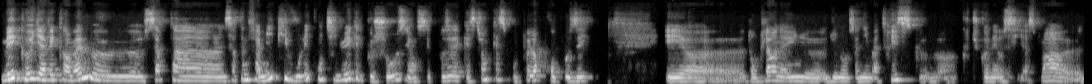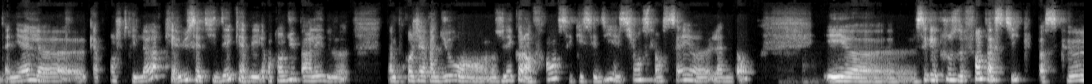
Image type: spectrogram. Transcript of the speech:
mais qu'il y avait quand même euh, certaines familles qui voulaient continuer quelque chose et on s'est posé la question qu'est-ce qu'on peut leur proposer? Et euh, donc là, on a une de nos animatrices que, tu connais aussi, Asma, euh, Daniel euh, Capranche-Triller, qui a eu cette idée, qui avait entendu parler d'un projet radio dans une école en France et qui s'est dit, et si on se lançait euh, là-dedans? Et euh, c'est quelque chose de fantastique parce que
